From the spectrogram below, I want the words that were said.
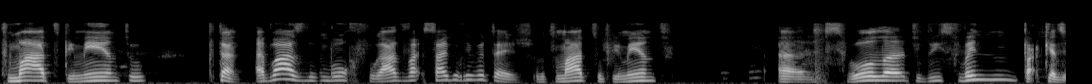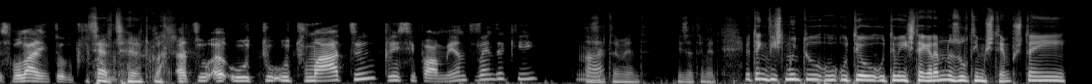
Tomate, pimento. Portanto, a base de um bom refogado vai- sai do Ribatejo. O tomate, o pimento, a cebola, tudo isso vem. pá, quer dizer, cebola em todo o processo. Certo, certo, claro. A a- o, o tomate, principalmente, vem daqui. É? Exatamente. Exatamente. Eu tenho visto muito o, o teu, o teu Instagram nos últimos tempos. Tem,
